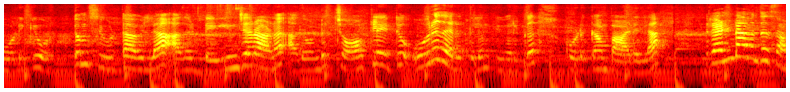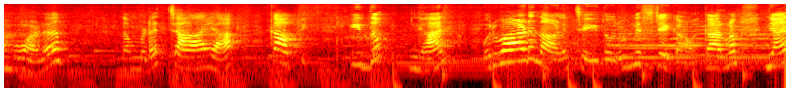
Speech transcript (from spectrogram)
ബോഡിക്ക് ഒട്ടും സ്യൂട്ടാവില്ല അത് ഡേഞ്ചറാണ് അതുകൊണ്ട് ചോക്ലേറ്റ് ഒരു തരത്തിലും ഇവർക്ക് കൊടുക്കാൻ പാടില്ല. രണ്ടാമത്തെ സംഭവമാണ് നമ്മുടെ ചായ കാപ്പി. ഇതും ഞാൻ ഒരുപാട് നാൾ ചെയ്ത ഒരു മിസ്റ്റേക്കാണ് കാരണം ഞാൻ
